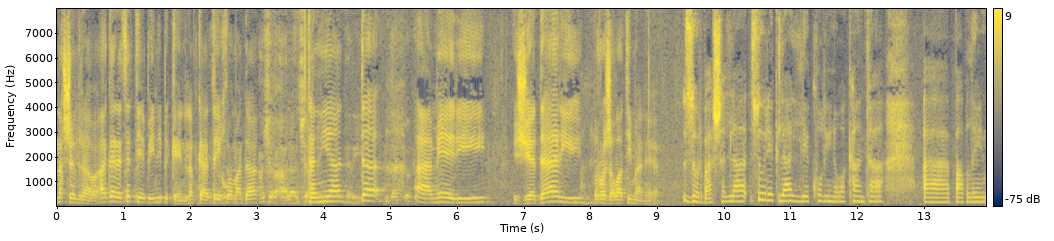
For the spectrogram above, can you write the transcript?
نخشن راو اگر ستي بيني بكين لم كاتي خوما دا تانيا دا ئامێری ژێداری ڕۆژەڵاتیمان هەیە زۆر باشە لە زۆرێک لە لێکۆڵینەوەکان تا با بڵێن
